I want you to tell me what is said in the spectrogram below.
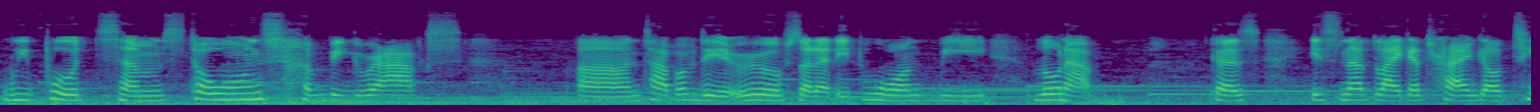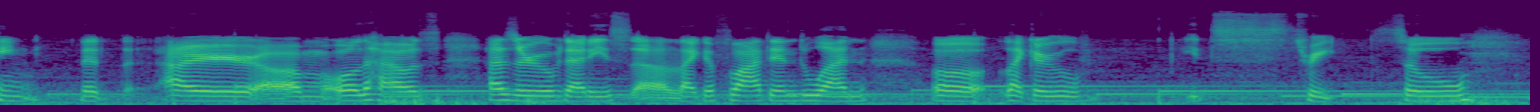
we put some stones, big rocks, uh, on top of the roof so that it won't be blown up. Because it's not like a triangle thing that our um, old house has a roof that is uh, like a flattened one uh, like a roof. It's straight. So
